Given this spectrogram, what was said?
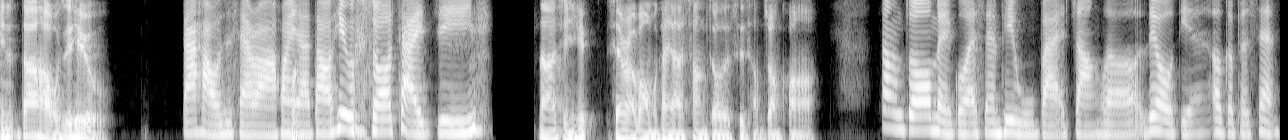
迎大家好，我是 Hugh。大家好，我是 Sarah，欢迎来到 Hugh 说财经。那请 Sarah 帮我们看一下上周的市场状况啊。上周美国 S M P 五百涨了六点二个 percent，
